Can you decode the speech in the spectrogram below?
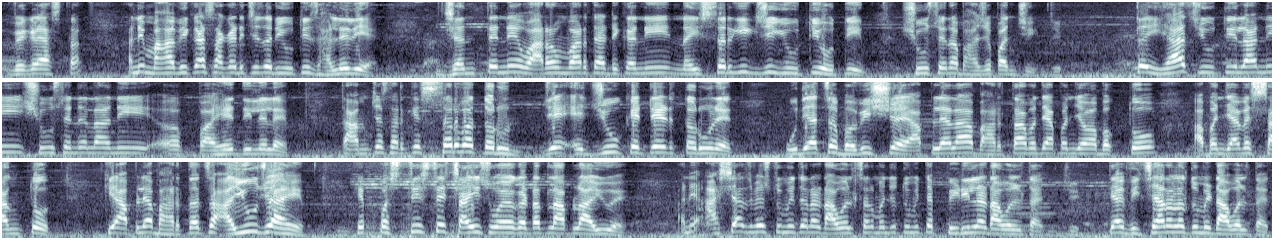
वेगळ्या असतात आणि महाविकास आघाडीची जर युती झालेली आहे जनतेने वारंवार त्या ठिकाणी नैसर्गिक जी युती होती शिवसेना भाजपांची तर ह्याच युतीला आणि शिवसेनेला आणि हे दिलेलं आहे. तर आमच्यासारखे सर्व तरुण जे एज्युकेटेड तरुण आहेत उद्याचं भविष्य आहे. आपल्याला भारतामध्ये आपण जेव्हा बघतो आपण ज्यावेळेस सांगतो की आपल्या भारताचं आयु जे आहे हे पस्तीस ते चाळीस वयोगटातलं आपलं आयु आहे. आणि अशाच वेळेस तुम्ही त्याला डावलसाल म्हणजे तुम्ही त्या पिढीला डावलतायत. त्या विचाराला तुम्ही डावलतायत.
